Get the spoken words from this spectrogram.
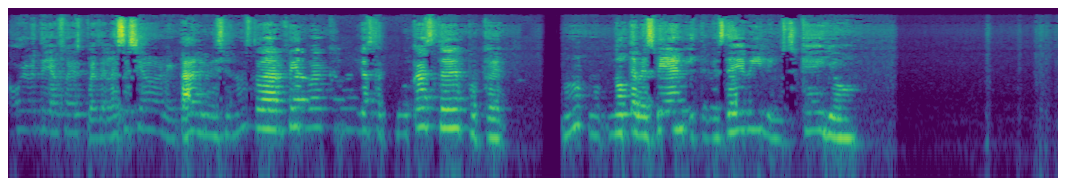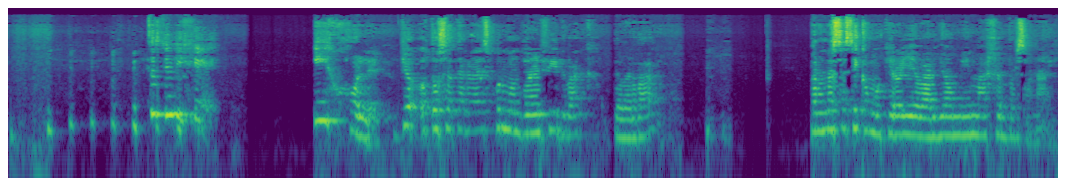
obviamente ya fue después de la sesión y tal, y me dice, no, te voy a dar feedback, digas que te equivocaste porque ¿no? no te ves bien y te ves débil y no sé qué, yo. Entonces yo dije, híjole, yo, o sea, te agradezco un montón el feedback, de verdad, pero no es así como quiero llevar yo mi imagen personal.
